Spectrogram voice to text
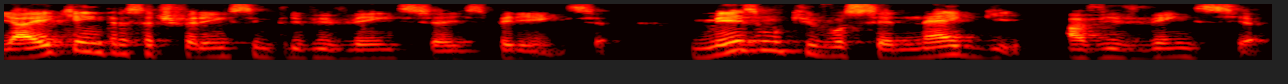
E aí que entra essa diferença entre vivência e experiência. Mesmo que você negue a vivência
